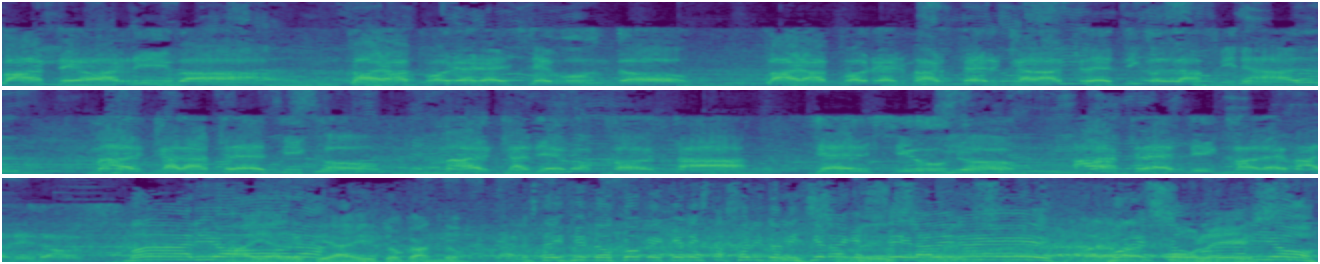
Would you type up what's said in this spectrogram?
pateo arriba. Para poner el segundo, para poner más cerca al Atlético de la final. Marca el Atlético, marca Diego Costa, Chelsea 1, Atlético de Madrid 2. Mario Ahí ahora. Ahí tocando. Le está diciendo Coque que él está solito a la izquierda, que Eso se la den a es. él. Vale, Por eso Olés. Mario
